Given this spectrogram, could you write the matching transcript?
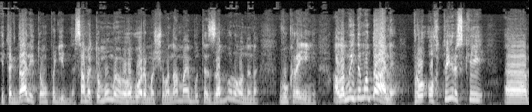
і так далі, і тому подібне. Саме тому ми говоримо, що вона має бути заборонена в Україні. Але ми йдемо далі про Охтирський е, е,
